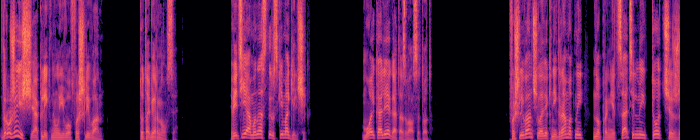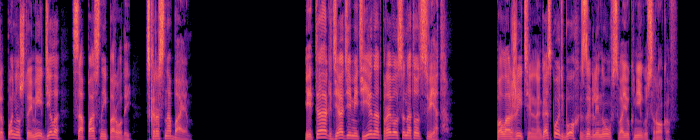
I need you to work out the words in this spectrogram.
«Дружище!» — окликнул его Фашливан. Тот обернулся. «Ведь я монастырский могильщик». «Мой коллега», — отозвался тот. Фашливан, человек неграмотный, но проницательный, тотчас же понял, что имеет дело с опасной породой, с краснобаем. Итак, дядя Метьен отправился на тот свет. Положительно, Господь Бог заглянул в свою книгу сроков.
